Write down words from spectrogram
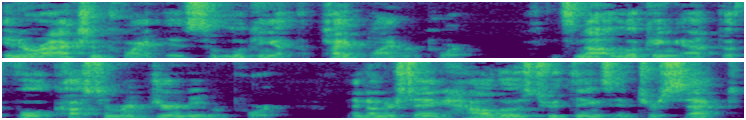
interaction point is looking at the pipeline report, it's not looking at the full customer journey report and understanding how those two things intersect,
